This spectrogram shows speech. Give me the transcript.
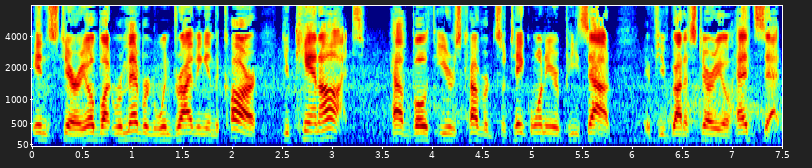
in stereo. But remember, when driving in the car, you cannot have both ears covered. So take one earpiece out if you've got a stereo headset.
